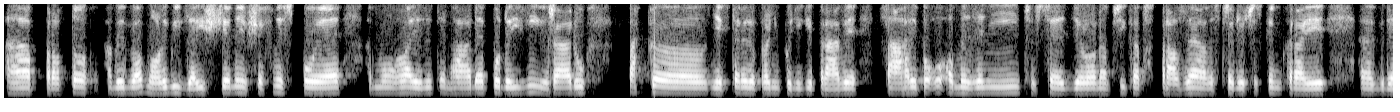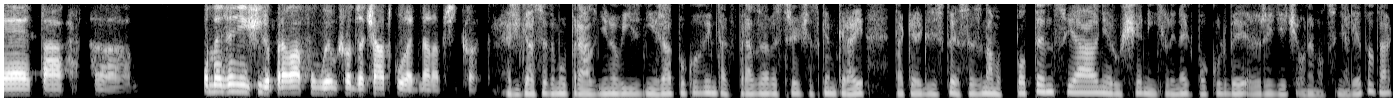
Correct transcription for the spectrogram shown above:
A proto, aby mohly být zajištěny všechny spoje a mohla jezdit MHD podle jízdních řádů, tak eh, některé dopravní podniky právě sáhly po omezení, což se dělo například v Praze a ve středočeském kraji, eh, kde ta eh, omezenější doprava funguje už od začátku ledna například. Říká se tomu prázdninový jízdní řád. Pokud vím, tak v Praze a ve středočeském kraji také existuje seznam potenciálně rušených linek, pokud by řidič onemocněl. Je to tak?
